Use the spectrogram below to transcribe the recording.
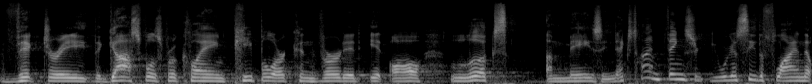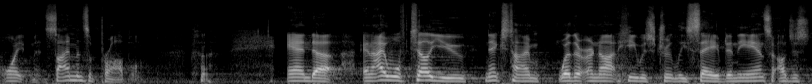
victory. The gospel is proclaimed, people are converted. It all looks amazing. Next time, things are, we're going to see the fly in the ointment. Simon's a problem. and, uh, and I will tell you next time whether or not he was truly saved. And the answer, I'll just,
